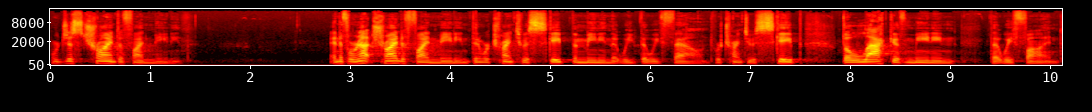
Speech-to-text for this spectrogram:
We're just trying to find meaning. And if we're not trying to find meaning, then we're trying to escape the meaning that we, that we found. We're trying to escape the lack of meaning that we find.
